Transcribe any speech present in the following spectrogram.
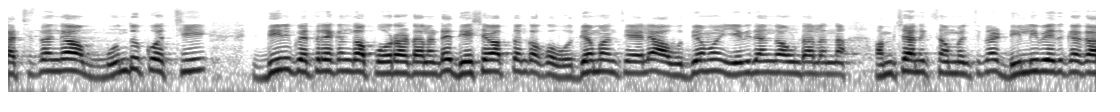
ఖచ్చితంగా ముందుకు వచ్చి దీనికి వ్యతిరేకంగా పోరాటాలంటే దేశవ్యాప్తంగా ఒక ఉద్యమం చేయాలి. ఆ ఉద్యమం ఏ విధంగా ఉండాలన్న అంశానికి సంబంధించిన ఢిల్లీ వేదికగా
